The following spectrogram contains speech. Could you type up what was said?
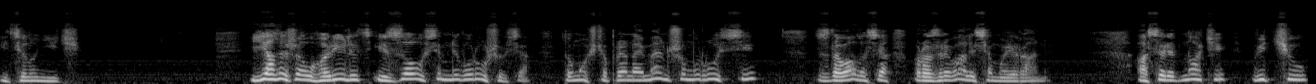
і цілу ніч. Я лежав горілець і зовсім не ворушився, тому що при найменшому русі, здавалося, розривалися мої рани. А серед ночі відчув,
